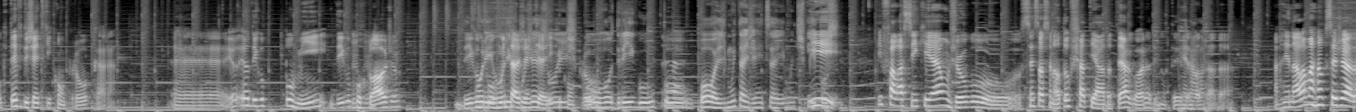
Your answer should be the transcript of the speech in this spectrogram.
o que teve de gente que comprou, cara. é, eu, eu digo por mim, digo por Uhum. Cláudio, digo por por, Yuri, muita por gente aí Jesus, que comprou. por Rodrigo, por É. pô, muita gente aí, muitos. E, e falar assim que é um jogo sensacional. Tô chateado até agora de não ter Renala. derrotado a, a Renala, mas não que seja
